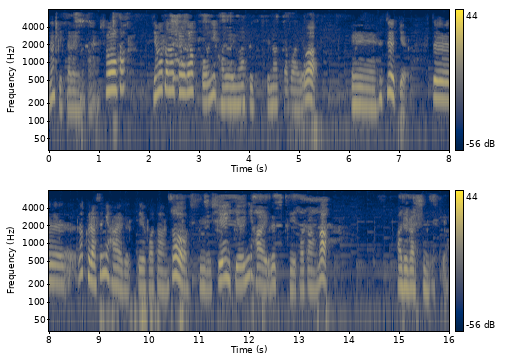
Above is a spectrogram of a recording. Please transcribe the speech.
なんて言ったらいいのかな？小学、地元の小学校に通いますってなった場合は、えー、普通級、普通のクラスに入るっていうパターンと、支援級に入るっていうパターンがあるらしいんですよ。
